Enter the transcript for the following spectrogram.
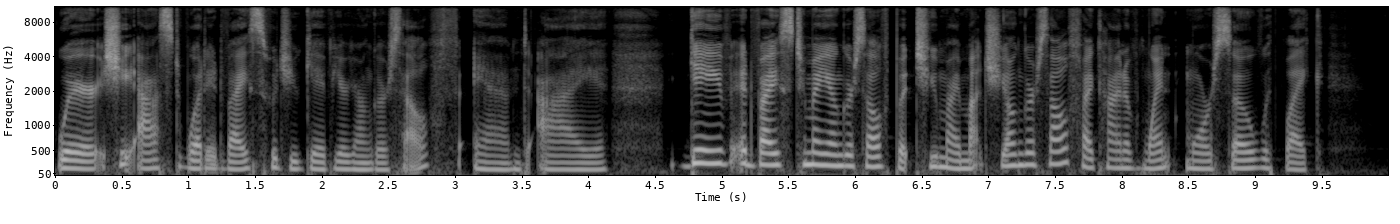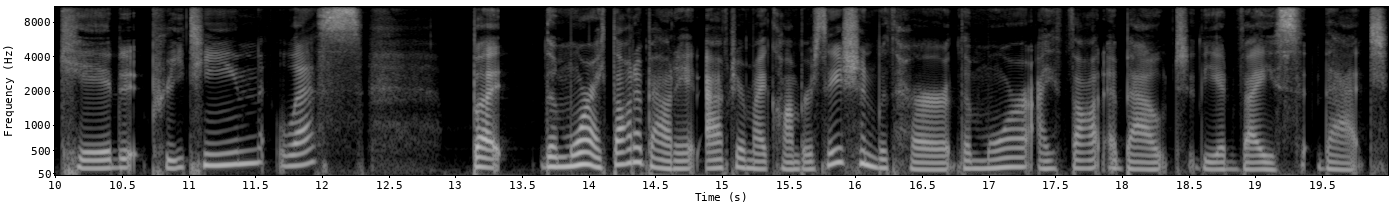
where she asked, What advice would you give your younger self? And I gave advice to my younger self, but to my much younger self, I kind of went more so with like kid preteen Les. But the more I thought about it after my conversation with her, the more I thought about the advice that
